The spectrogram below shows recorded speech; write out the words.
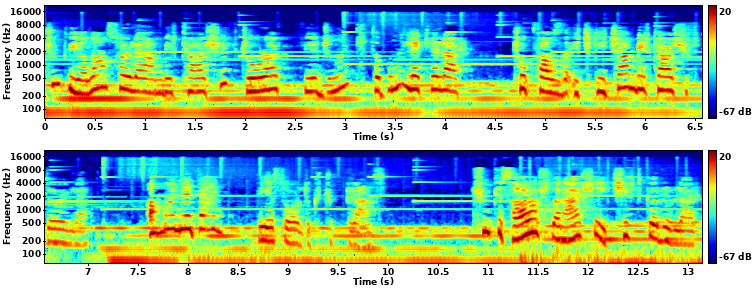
Çünkü yalan söyleyen bir kaşif coğrafyacının kitabını lekeler. Çok fazla içki içen bir kaşif de öyle. Ama neden? diye sordu küçük prens. Çünkü sarhoşlar her şeyi çift görürler.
